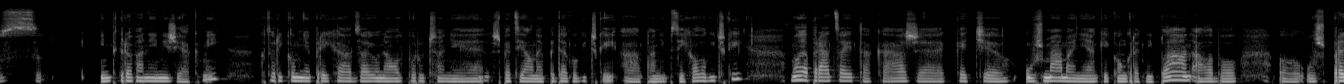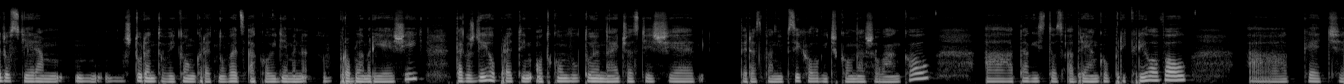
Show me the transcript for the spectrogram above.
s integrovanými žiakmi, ktorí ku mne prichádzajú na odporúčanie špeciálnej pedagogičky a pani psychologičky. Moja práca je taká, že keď už mám aj nejaký konkrétny plán alebo uh, už predostieram študentovi konkrétnu vec, ako ideme problém riešiť, tak vždy ho predtým odkonzultujem najčastejšie teraz pani psychologičkou našou Ankou a takisto s Adriankou Prikrylovou. A keď e,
